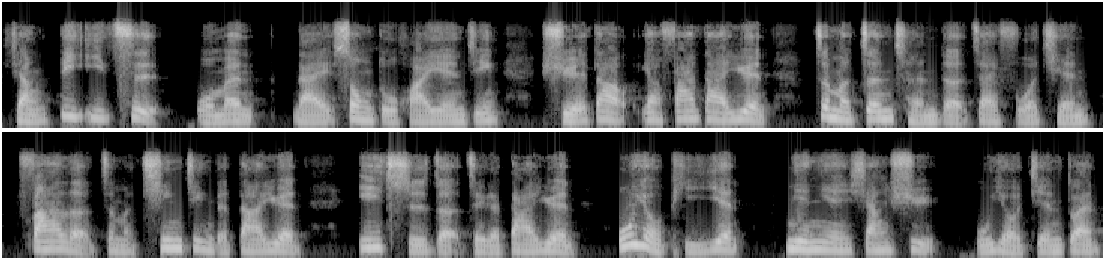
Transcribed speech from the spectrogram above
像第一次我们。来诵读华严经，学到要发大愿，这么真诚的在佛前发了这么清净的大愿，依持的这个大愿，无有疲厌，念念相续，无有间断，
